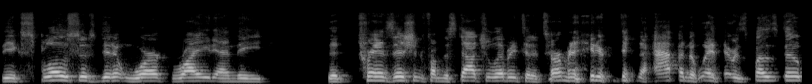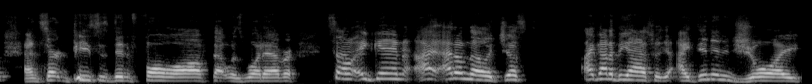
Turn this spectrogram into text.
the explosives didn't work right and the the transition from the Statue of Liberty to the Terminator didn't happen the way they were supposed to, and certain pieces didn't fall off. That was whatever. So again, I, I don't know. It just I got to be honest with you. I didn't enjoy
